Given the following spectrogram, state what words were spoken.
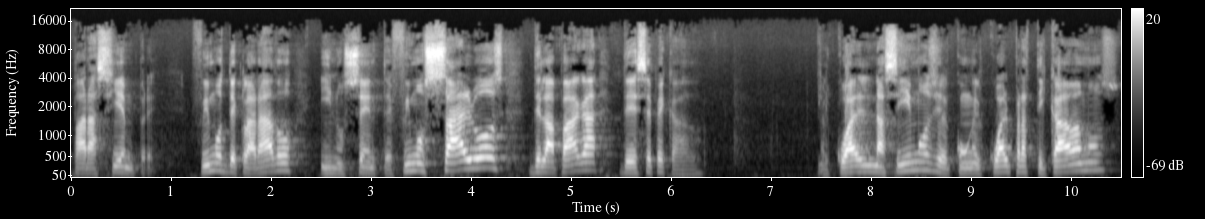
para siempre. Fuimos declarados inocentes, fuimos salvos de la paga de ese pecado el cual nacimos y el, con el cual practicábamos.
